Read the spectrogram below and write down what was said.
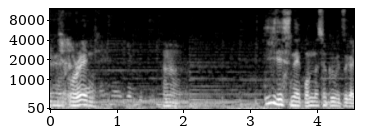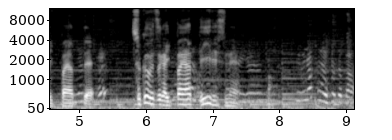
えー、オレンジ。いいですね、こんな植物がいっぱいあって。植物がいっぱいあっていいですね。墨田区の人とか、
